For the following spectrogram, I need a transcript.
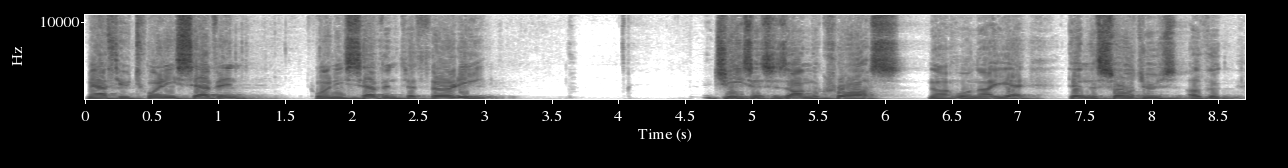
Matthew 27, 27 to 30. Jesus is on the cross. Not, well, not yet. Then the soldiers of the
